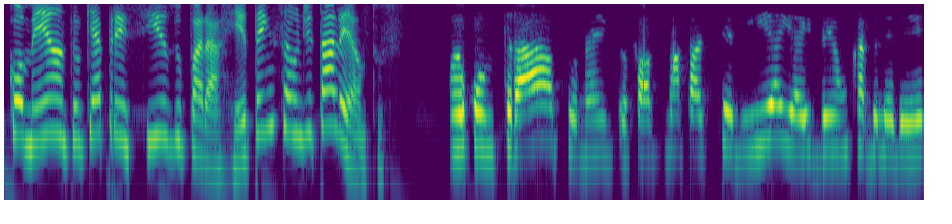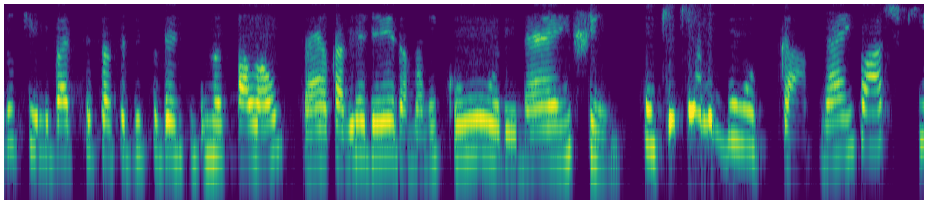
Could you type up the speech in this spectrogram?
comenta o que é preciso para a retenção de talentos. Eu contrato, né? Eu faço uma parceria e aí vem um cabeleireiro que ele vai prestar serviço dentro do meu salão, né? O cabeleireiro, a manicure, né? Enfim. O que que ele busca, né? Então acho que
